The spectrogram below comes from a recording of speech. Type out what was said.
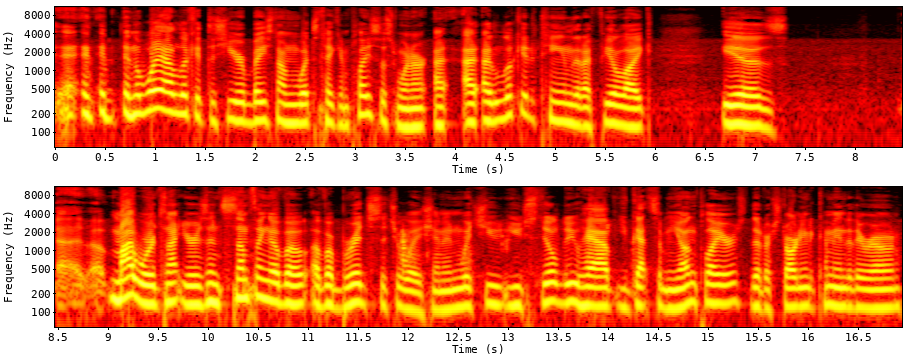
And, and, the way I look at this year, based on what's taken place this winter, I, I, I look at a team that I feel like is uh, my words, not yours, in something of a of a bridge situation in which you you still do have you've got some young players that are starting to come into their own.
